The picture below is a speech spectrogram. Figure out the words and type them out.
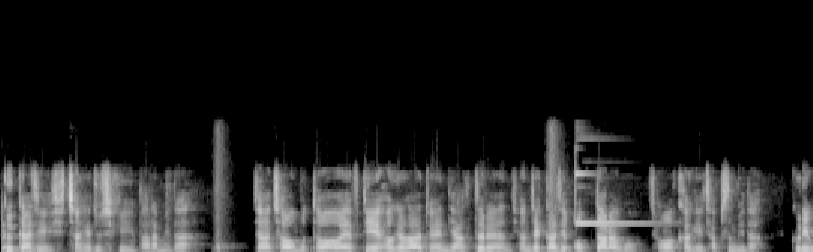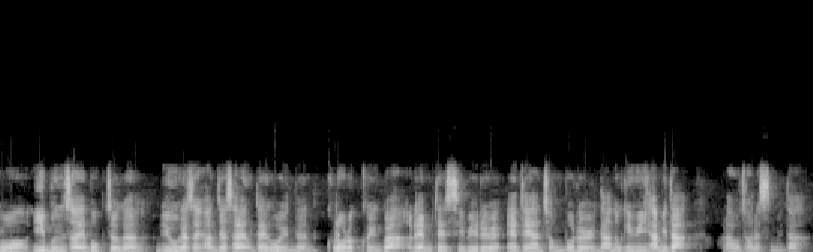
끝까지 시청해 주시기 바랍니다. 자, 처음부터 FDA 허가가 된 약들은 현재까지 없다라고 정확하게 잡습니다. 그리고 이 문서의 목적은 미국에서 현재 사용되고 있는 클로로퀸과 렘데시비르에 대한 정보를 나누기 위함이다 라고 전했습니다.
